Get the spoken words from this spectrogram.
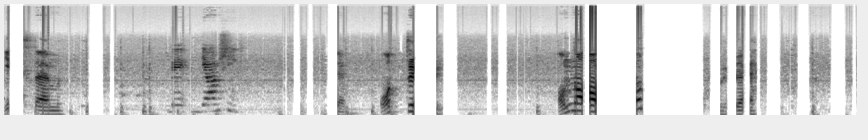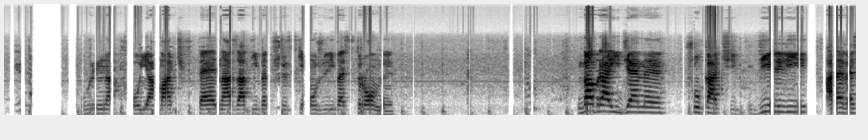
Jestem. Gdy działam shift. O ty. O no. No, Kurde. Kurna twoja mać w te nazad i we wszystkie możliwe strony. Dobra, idziemy szukać willi, ale bez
